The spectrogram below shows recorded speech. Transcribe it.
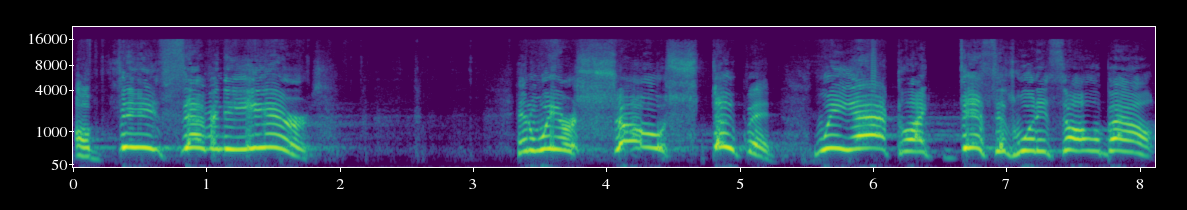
of these 70 years. And we are so stupid. We act like this is what it's all about.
